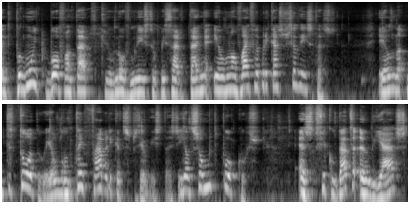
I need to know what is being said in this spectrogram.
uh, por muito boa vontade que o novo ministro Pissarro tenha, ele não vai fabricar especialistas. Ele, de todo, ele não tem fábrica de especialistas. E eles são muito poucos as dificuldades, aliás,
